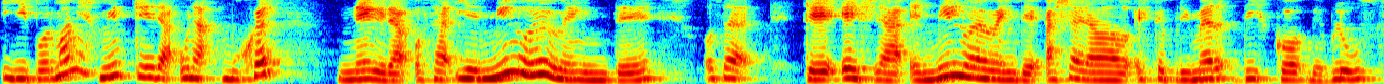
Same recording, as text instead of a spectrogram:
y por Mami Smith que era una mujer negra, o sea, y en 1920, o sea, que ella en 1920 haya grabado este primer disco de blues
